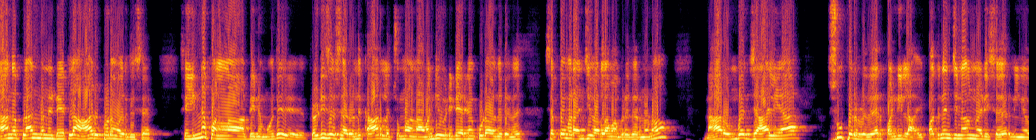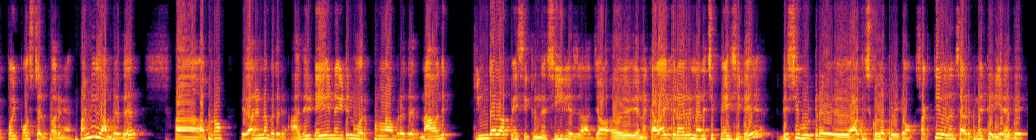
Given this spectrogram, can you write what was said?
நாங்க பிளான் பண்ண டேட்ல ஆறு படம் வருது சார் சரி என்ன பண்ணலாம் அப்படின்னும் போது ப்ரொடியூசர் சார் வந்து கார்ல சும்மா நான் வண்டி ஓட்டிட்டே இருக்கேன் கூட வந்துட்டு செப்டம்பர் அஞ்சு வரலாமா பிரதர்னோ நான் ரொம்ப ஜாலியா சூப்பர் பிரதர் பண்ணிடலாம். பதினஞ்சு நாள் முன்னாடி சார் நீங்க போய் போஸ்டர் பாருங்க. பண்ணிடலாம் பிரதர் அப்புறம் வேற என்ன பிரதர் அது டே நைட்டுன்னு ஒர்க் பண்ணலாம் பிரதர் நான் வந்து கிண்டலா பேசிட்டு இருந்தேன் சீரியஸா என்னை கலாய்க்கிறாருன்னு நினைச்சு பேசிட்டு டிஸ்ட்ரிபியூட்டர் ஆஃபீஸ்க்குள்ள போயிட்டோம். சக்திவேலன் சாருக்குமே தெரியாது.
